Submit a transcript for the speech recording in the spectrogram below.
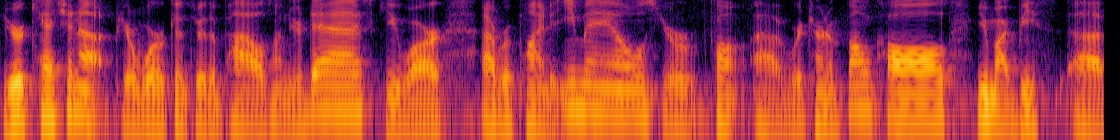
You're catching up. You're working through the piles on your desk. You are uh, replying to emails. You're phone, uh, returning phone calls. You might be uh,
